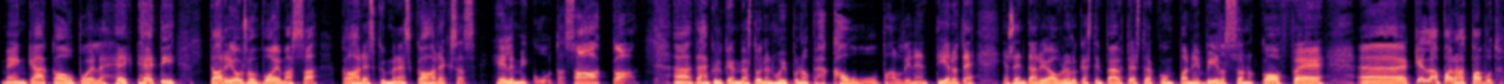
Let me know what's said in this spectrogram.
menkää kaupoille he- heti, tarjous on voimassa 28. helmikuuta saakka. Ää, tähän kylkee myös toinen huippunopea kaupallinen tiedote, ja sen tarjoaa urheilukästin päyhteistyökumppani Wilson Coffee. Ää, kellä on parhaat pavut?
